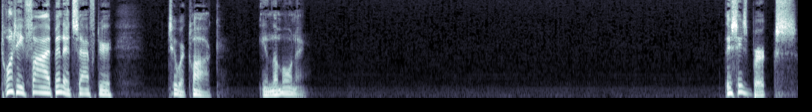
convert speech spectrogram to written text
25 minutes after 2 o'clock in the morning. This is Burke's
